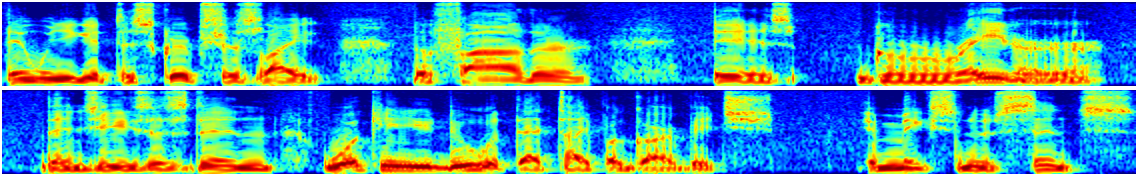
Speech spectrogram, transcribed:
then when you get to scriptures like the Father is greater than Jesus, then what can you do with that type of garbage? It makes no sense.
